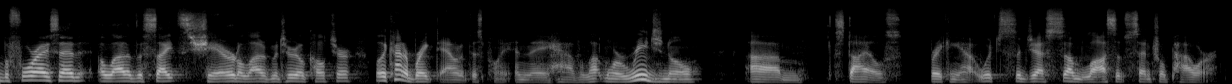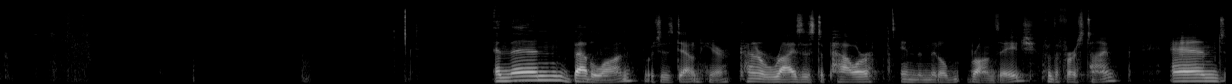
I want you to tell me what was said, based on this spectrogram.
before I said a lot of the sites shared a lot of material culture, well, they kind of break down at this point, and they have a lot more regional um, styles breaking out, which suggests some loss of central power. And then Babylon, which is down here, kind of rises to power in the Middle Bronze Age for the first time. And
